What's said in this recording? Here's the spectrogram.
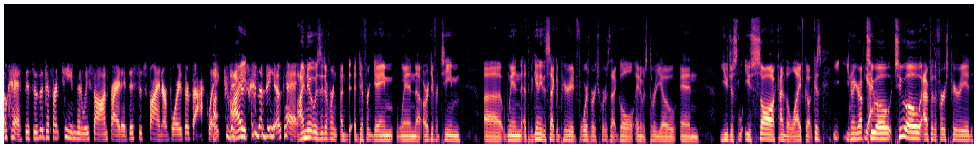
Okay, this is a different team than we saw on Friday. This is fine. Our boys are back. Like this I- is gonna be okay. I knew it was a different a, a different game when uh, or a different team uh, when at the beginning of the second period Forsberg scores that goal and it was 3-0 and you just you saw kind of the life go because you, you know you're up Yeah. 2-0 2-0 after the first period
